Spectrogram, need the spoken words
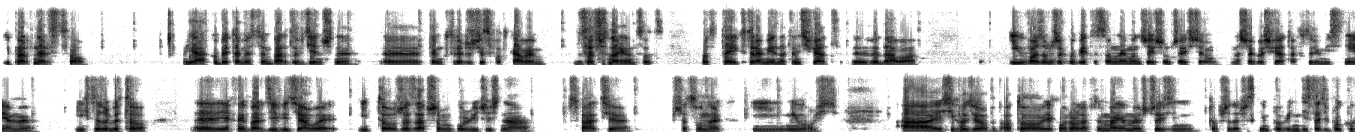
i partnerstwo. Ja kobietom jestem bardzo wdzięczny e, tym, które w życiu spotkałem, zaczynając od, od tej, która mnie na ten świat e, wydała. I uważam, że kobiety są najmądrzejszą częścią naszego świata, w którym istniejemy. I chcę, żeby to e, jak najbardziej wiedziały i to, że zawsze mogą liczyć na wsparcie, szacunek i miłość. A jeśli chodzi o, o, to, jaką rolę w tym mają mężczyźni, to przede wszystkim powinni stać boku,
